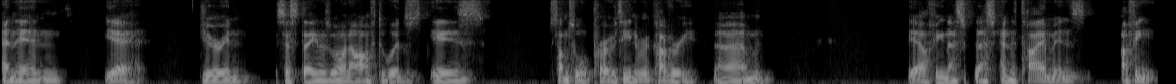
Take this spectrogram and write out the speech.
and then, yeah, during sustain as well. And afterwards is some sort of protein and recovery. Um, yeah, I think that's that's and the timings. I think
